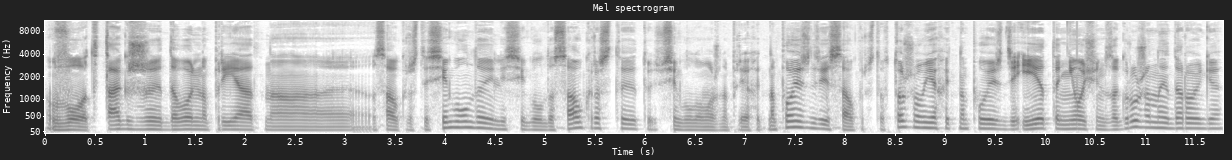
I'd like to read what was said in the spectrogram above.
Вот. Также довольно приятно э, Саукросты Сигулда или Сигулда Саукросты. То есть в Сигулду можно приехать на поезде, из Саукростов тоже уехать на поезде. И это не очень загруженные дороги.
